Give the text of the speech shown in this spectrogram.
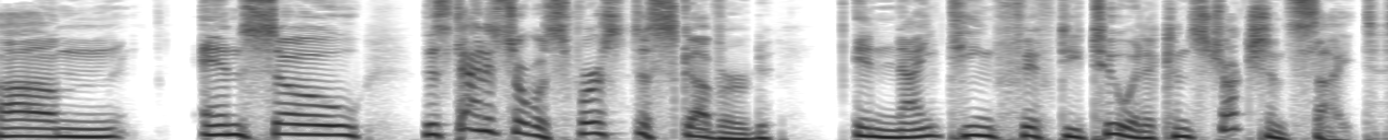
Um, and so this dinosaur was first discovered in 1952 at a construction site.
